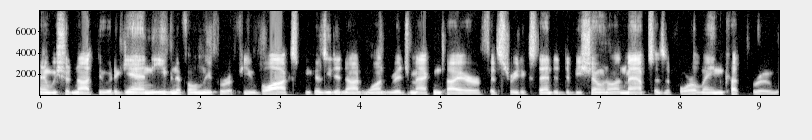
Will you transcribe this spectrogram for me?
and we should not do it again, even if only for a few blocks, because he did not want Ridge McIntire, Fifth Street Extended to be shown on maps as a four lane cut through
